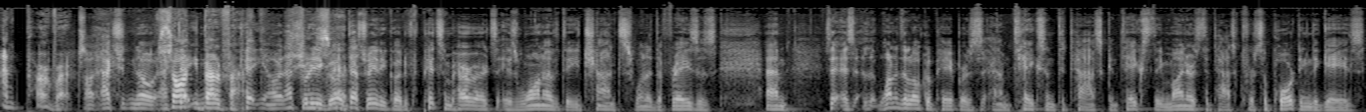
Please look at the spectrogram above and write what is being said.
and Perverts. Uh, actually, no. Saw it in Belfast, Pi- You know, that's really good. That's really good. Pits and perverts is one of the chants, one of the phrases. Um, one of the local papers um, takes him to task and takes the miners to task for supporting the gays,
